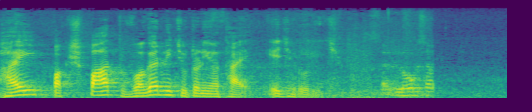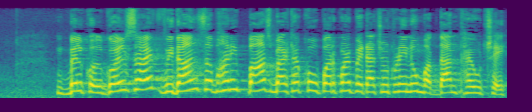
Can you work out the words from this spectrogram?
ભાઈ પક્ષપાત વગરની ચૂંટણીઓ થાય, એ જરૂરી છે. બિલકુલ. ગોયલ સાહેબ, વિધાનસભાની પાંચ બેઠકો ઉપર પણ પેટા ચૂંટણીનું મતદાન થયું છે.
